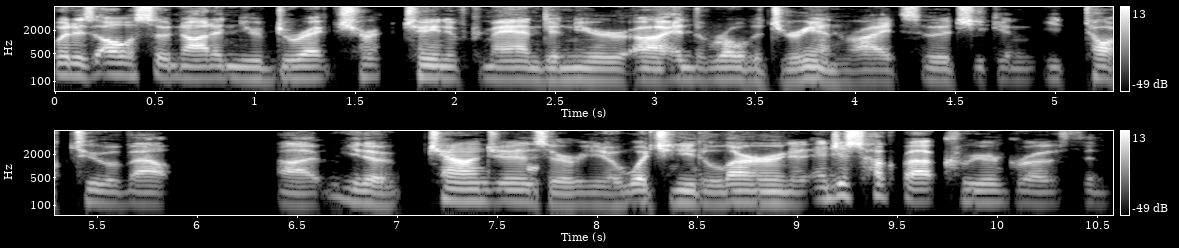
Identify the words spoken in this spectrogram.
but is also not in your direct ch- chain of command in your uh, in the role that you're in, right? So that you can you talk to about uh, you know, challenges or, you know, what you need to learn and, and just talk about career growth. And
